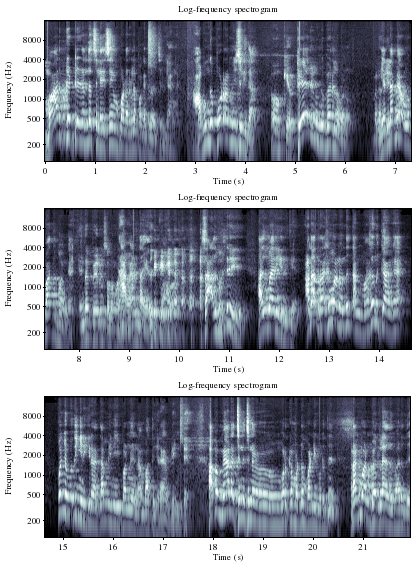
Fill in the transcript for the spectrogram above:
மார்க்கெட் இழந்த சில இசையமைப்பாளர்களை பக்கத்தில் வச்சுருக்காங்க. அவங்க போடுற மியூசிக் தான். ஓகே பேர் இவங்க பேரில் வரும். எல்லாமே அவங்க பார்த்துப்பாங்க. எந்த பேரும் சொல்ல மாட்டாங்க. வேண்டாம் எதுக்கு? ஸோ அது மாதிரி அது மாதிரி இருக்கு. ஆனால் ரஹ்மான் வந்து தன் மகனுக்காக கொஞ்சம் ஒதுங்கி நிற்கிறேன் தம்பி நீ பண்ணு நான் பார்த்துக்கிறேன் அப்படின்ட்டு. அப்போ மேலே சின்ன சின்ன ஒர்க்கை மட்டும் பண்ணி கொடுத்து ரஹ்மான் பேரில் அது வருது.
